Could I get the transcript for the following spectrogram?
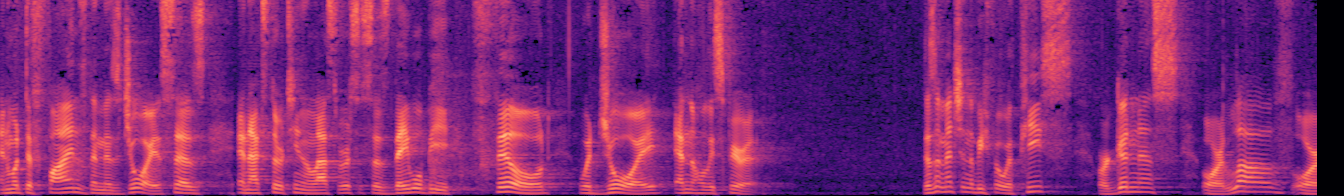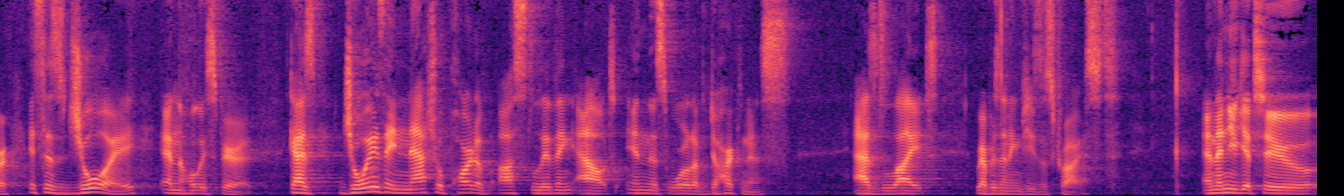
and what defines them as joy. It says in Acts 13, in the last verse, it says, they will be filled with joy and the Holy Spirit. It doesn't mention that we be filled with peace or goodness or love, or it says joy and the Holy Spirit. Guys, joy is a natural part of us living out in this world of darkness as light representing Jesus Christ. And then you get to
